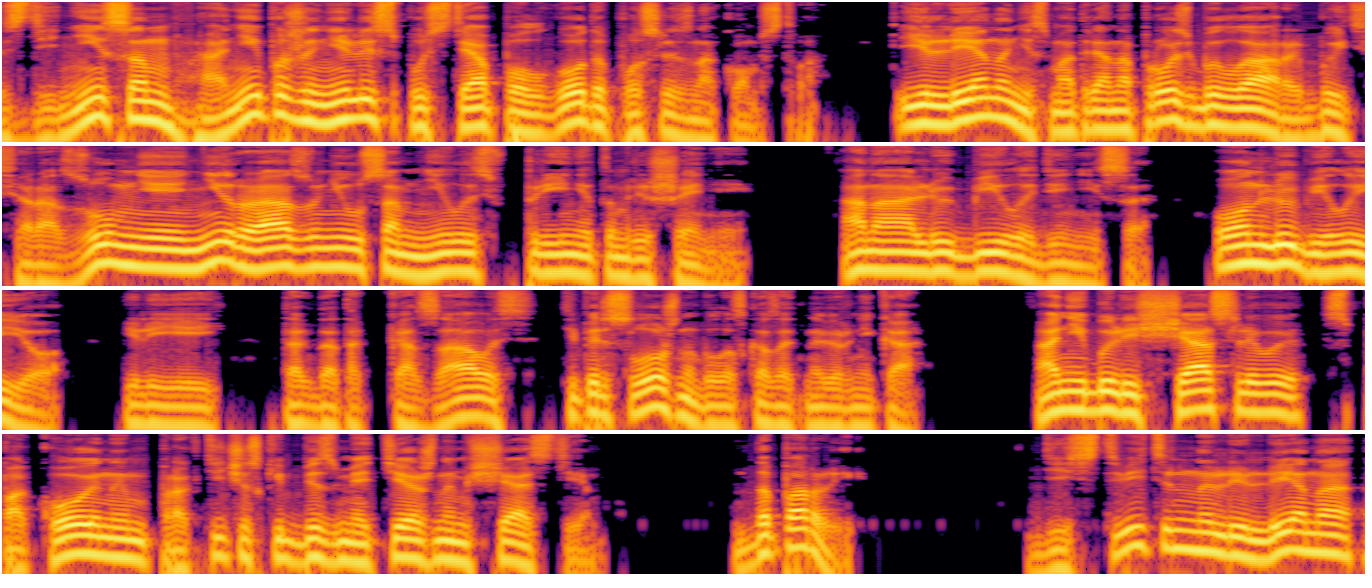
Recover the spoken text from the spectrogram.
С Денисом они поженились спустя полгода после знакомства. И Лена, несмотря на просьбы Лары быть разумнее, ни разу не усомнилась в принятом решении. Она любила Дениса. Он любил ее. Или ей тогда так казалось. Теперь сложно было сказать наверняка. Они были счастливы, спокойным, практически безмятежным счастьем. До поры. Действительно ли Лена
